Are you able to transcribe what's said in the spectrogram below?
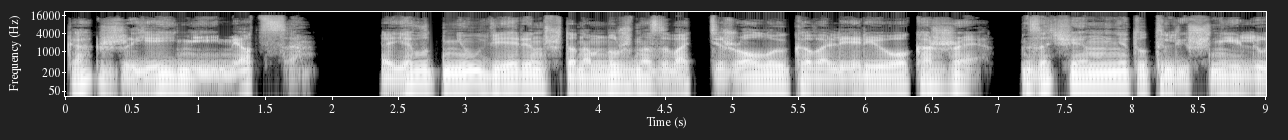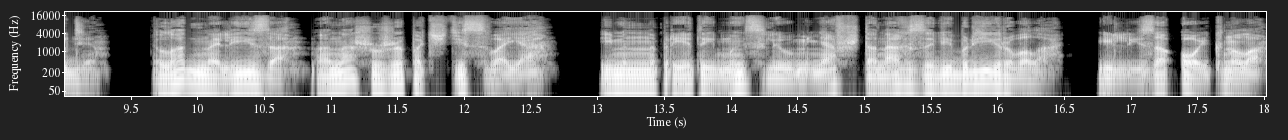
«Как же ей не имется!» А я вот не уверен, что нам нужно звать тяжелую кавалерию ОКЖ. Зачем мне тут лишние люди? Ладно, Лиза, она ж уже почти своя. Именно при этой мысли у меня в штанах завибрировало, и Лиза ойкнула.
